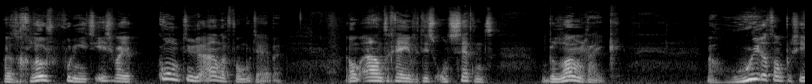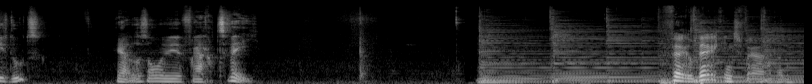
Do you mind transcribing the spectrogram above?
maar dat de geloofsopvoeding iets is waar je continu de aandacht voor moet hebben. Om aan te geven: het is ontzettend belangrijk. Maar hoe je dat dan precies doet, ja, dat is dan weer vraag 2. Verwerkingsvragen.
